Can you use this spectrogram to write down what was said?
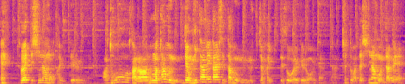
えそれってシナモン入ってるみたいな。あどうかな。でも多分でも見た目からして多分むっちゃ入ってそうやけどみたいな。あちょっと私シナモンダメ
